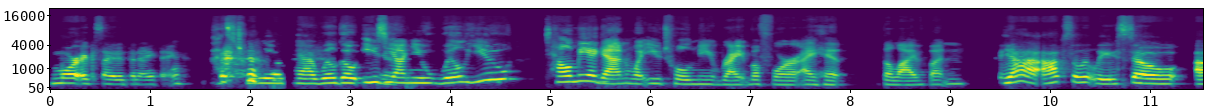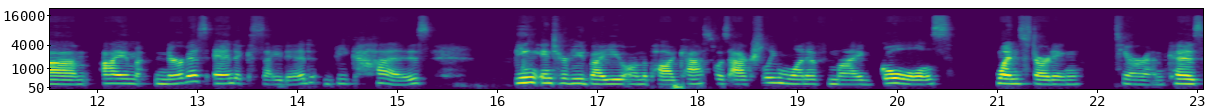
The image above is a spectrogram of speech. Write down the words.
more excited than anything. That's totally okay. I will go easy yeah. on you. Will you tell me again what you told me right before I hit the live button? Yeah, absolutely. So um, I'm nervous and excited because being interviewed by you on the podcast was actually one of my goals when starting TRM. Because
